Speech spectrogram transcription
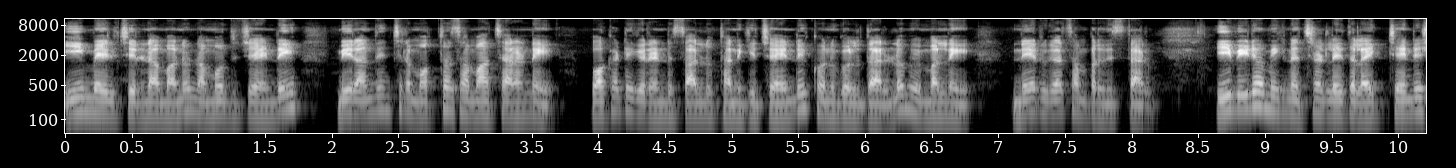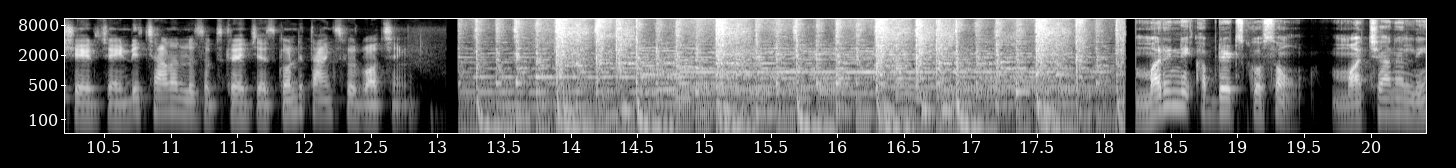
ఈమెయిల్ చిరునామాను నమోదు చేయండి. మీరు అందించిన మొత్తం సమాచారాన్ని ఒకటికి రెండు సార్లు తనిఖీ చేయండి కొనుగోలుదారులు మిమ్మల్ని నేరుగా సంప్రదిస్తారు. ఈ వీడియో మీకు నచ్చినట్లయితే లైక్ చేయండి షేర్ చేయండి ఛానల్ను సబ్స్క్రైబ్ చేసుకోండి. థ్యాంక్స్ ఫర్ వాచింగ్ మరిన్ని అప్డేట్స్ కోసం మా ఛానల్ని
